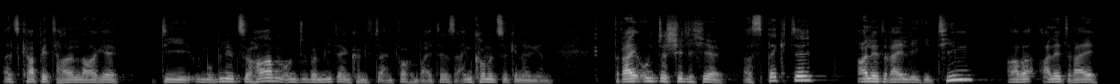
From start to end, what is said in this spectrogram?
als Kapitalanlage die Immobilie zu haben und über Mieteinkünfte einfach ein weiteres Einkommen zu generieren. Drei unterschiedliche Aspekte, alle drei legitim aber alle drei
